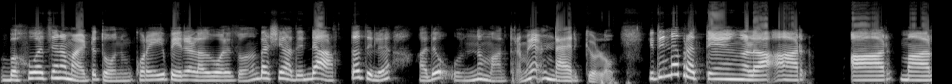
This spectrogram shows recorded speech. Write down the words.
ബഹുവചനമായിട്ട് തോന്നും. കുറേ പേരുള്ളതുപോലെ തോന്നും. പക്ഷേ അതിന്റെ അർത്ഥത്തിൽ അത് ഒന്ന് മാത്രമേ ഉണ്ടായിരിക്കുള്ളൂ. ഇതിന്റെ പ്രത്യയങ്ങൾ ആർ ആർ മാർ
